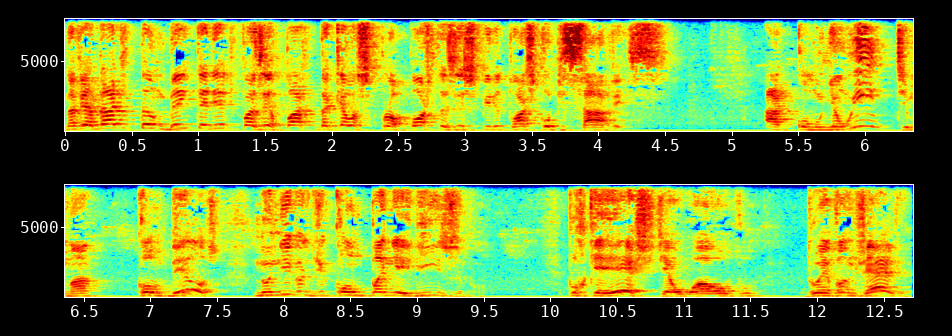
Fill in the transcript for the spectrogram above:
Na verdade, também teria de fazer parte daquelas propostas espirituais cobiçáveis. A comunhão íntima com Deus no nível de companheirismo, porque este é o alvo do Evangelho,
